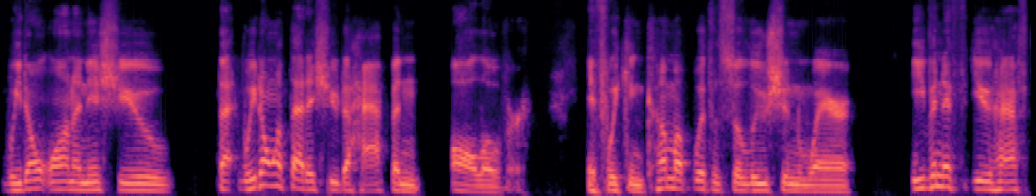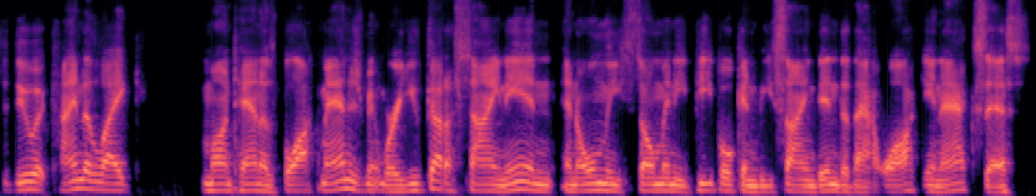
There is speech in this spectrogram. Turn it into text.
We don't want an issue that we don't want that issue to happen all over. If we can come up with a solution where, even if you have to do it kind of like Montana's block management, where you've got to sign in and only so many people can be signed into that walk-in access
